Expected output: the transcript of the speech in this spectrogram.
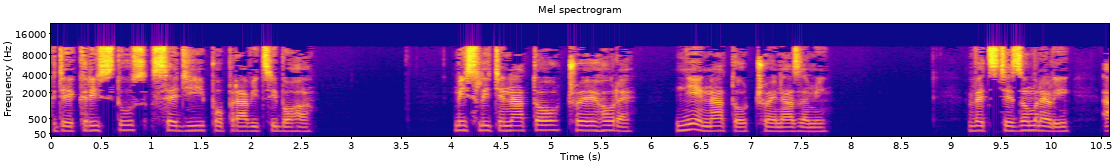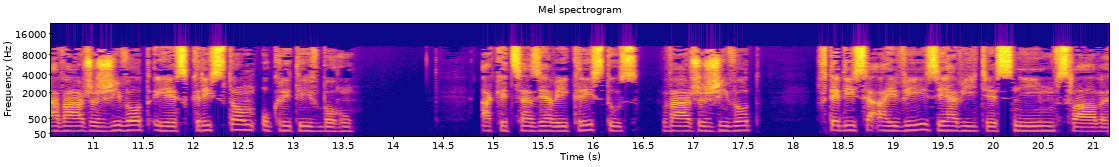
kde Kristus sedí po pravici Boha. Myslíte na to, čo je hore, nie na to, čo je na zemi veď ste zomreli a váš život je s Kristom ukrytý v Bohu. A keď sa zjaví Kristus, váš život, vtedy sa aj vy zjavíte s ním v sláve.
